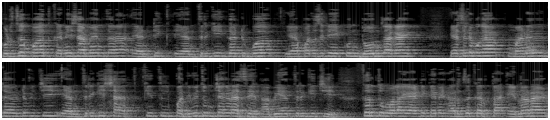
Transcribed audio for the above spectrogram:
पुढचं पद कनिष्ठ अभियंता यांत्रिक यांत्रिकी गट ब या पदासाठी एकूण दोन जागा आहेत. यासाठी बघा मानव विद्यापीठाची यांत्रिकी शाखेतील पदवी तुमच्याकडे असेल अभियांत्रिकीची तर तुम्हाला या ठिकाणी अर्ज करता येणार आहे.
